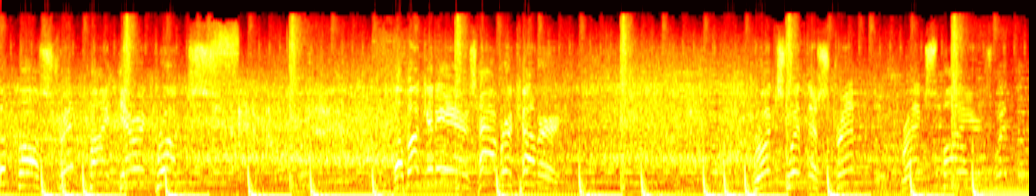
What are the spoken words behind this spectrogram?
football stripped by Derrick Brooks. The Buccaneers have recovered. Brooks with the strip. Greg Spires with the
